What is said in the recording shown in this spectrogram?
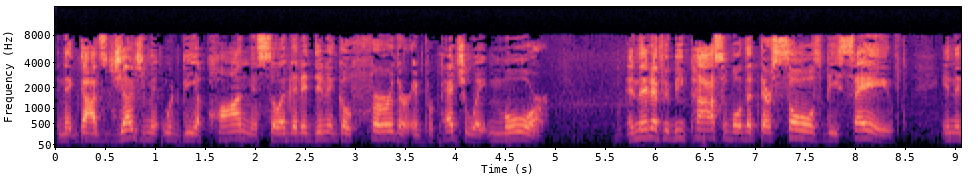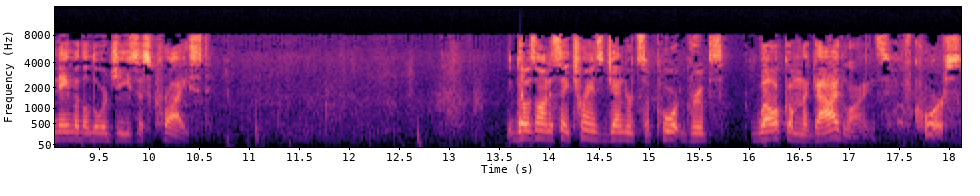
and that God's judgment would be upon this, so that it didn't go further and perpetuate more. And then, if it be possible, that their souls be saved in the name of the Lord Jesus Christ. It goes on to say transgendered support groups welcome the guidelines. Of course.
